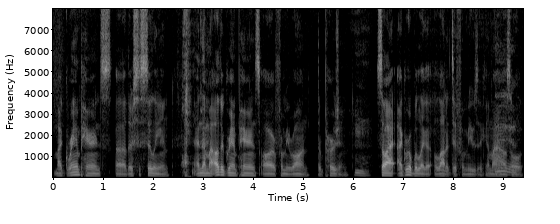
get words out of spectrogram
my grandparents, uh, they're Sicilian, and then my other grandparents are from Iran, they're Persian. Hmm. So I, I grew up with like a, a lot of different music in my Yeah. household.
